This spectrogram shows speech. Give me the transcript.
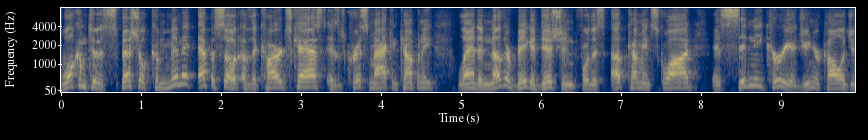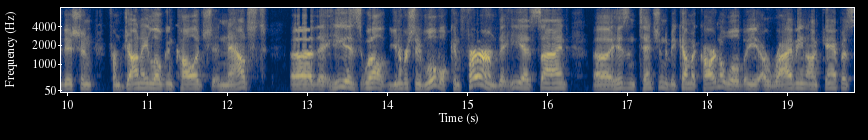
Welcome to a special commitment episode of the Cards Cast as Chris Mack and company land another big addition for this upcoming squad as Sydney Curry, a junior college edition from John A. Logan College, announced uh, that he is, well, University of Louisville confirmed that he has signed uh, his intention to become a Cardinal, will be arriving on campus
